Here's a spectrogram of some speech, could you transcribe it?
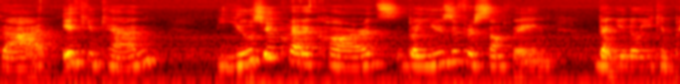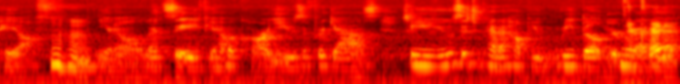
that if you can, use your credit cards, but use it for something that you know you can pay off. Mm-hmm. You know, let's say if you have a car, you use it for gas. So you use it to kind of help you rebuild your, Your credit, credit.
